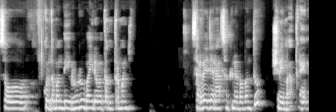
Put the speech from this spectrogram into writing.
సో కొంతమంది రురు భైరవ తంత్రం అని సర్వే సుఖిన భవంతు శ్రీమాత్రేణ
